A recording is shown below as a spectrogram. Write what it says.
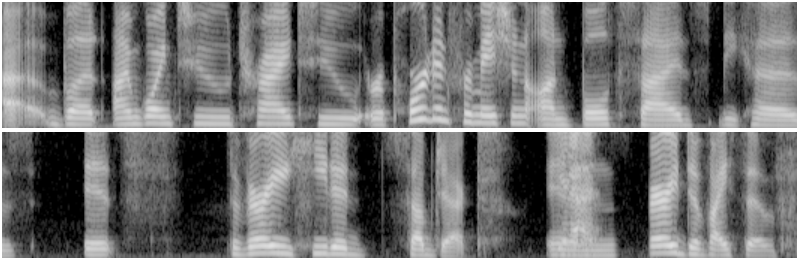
uh, but I'm going to try to report information on both sides because it's it's a very heated subject and Yes. very divisive.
